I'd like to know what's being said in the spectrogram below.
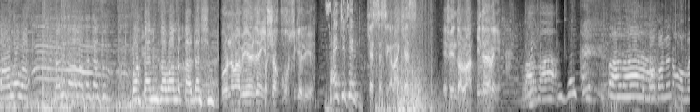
Ağlama. Beni de ağlatacaksın. Bak benim zavallı kardeşim. Burnuma bir yerden yumuşak kokusu geliyor. Sen kimsin? Kes sesini lan kes. Efendim lan indir elini. Baba. Baba. Babanın amına.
